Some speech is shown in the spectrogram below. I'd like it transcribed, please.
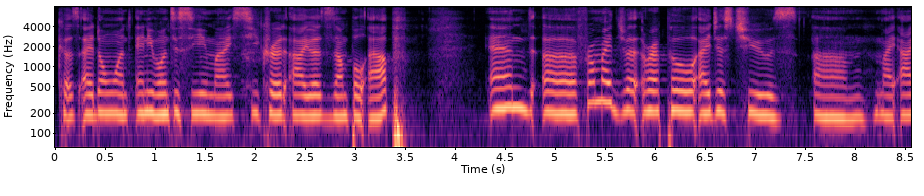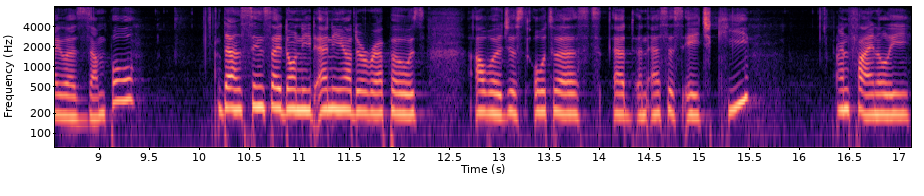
because I don't want anyone to see my secret iOS example app. And uh, from my repo, I just choose um, my iOS example. Then since I don't need any other repos, I will just auto add an SSH key. And finally,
